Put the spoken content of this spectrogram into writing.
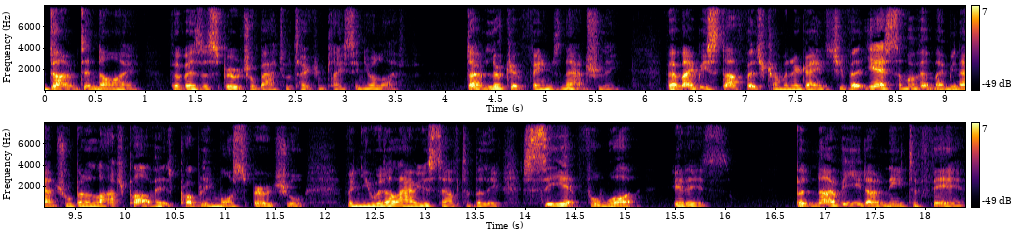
Don't deny that there's a spiritual battle taking place in your life. Don't look at things naturally. There may be stuff that's coming against you that, yes, yeah, some of it may be natural, but a large part of it is probably more spiritual than you would allow yourself to believe. See it for what it is. But know that you don't need to fear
